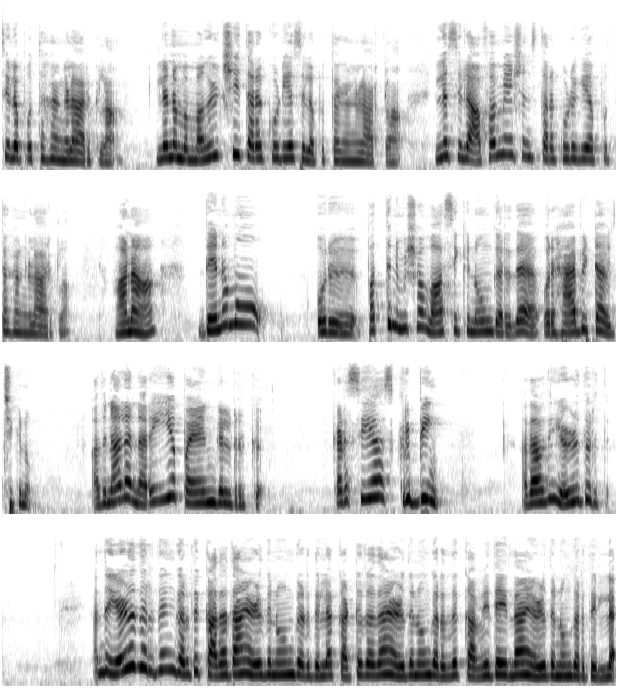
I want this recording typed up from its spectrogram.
சில புத்தகங்களாக இருக்கலாம். இல்லை நம்ம மகிழ்ச்சி தரக்கூடிய சில புத்தகங்களாக இருக்கலாம். இல்லை சில அஃபர்மேஷன்ஸ் தரக்கூடிய புத்தகங்களாக இருக்கலாம். ஆனால் தினமும் ஒரு பத்து நிமிஷம் வாசிக்கணுங்கிறத ஒரு ஹேபிட்டாக வச்சுக்கணும். அதனால நிறைய பயன்கள் இருக்குது கடைசியாக ஸ்கிரிப்பிங் அதாவது எழுதுறது. அந்த எழுதுறதுங்கிறது கதை தான் எழுதணுங்கிறது இல்லை கட்டுரை தான் எழுதணுங்கிறது கவிதை தான் எழுதணுங்கிறது இல்லை.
